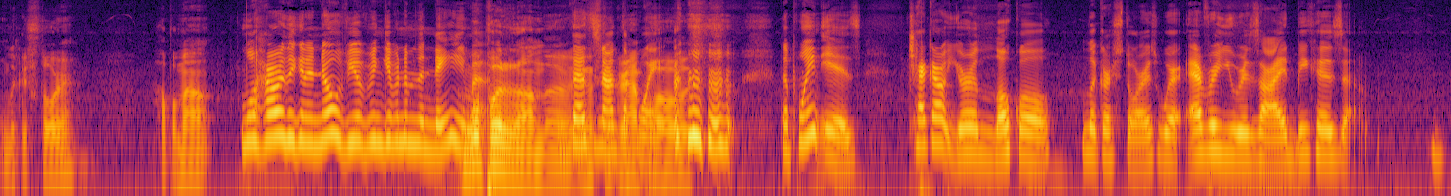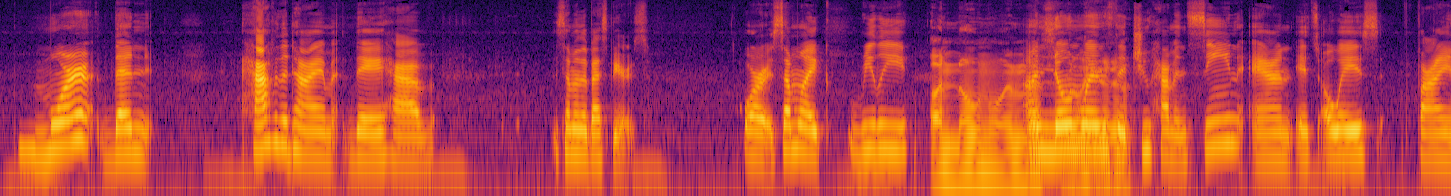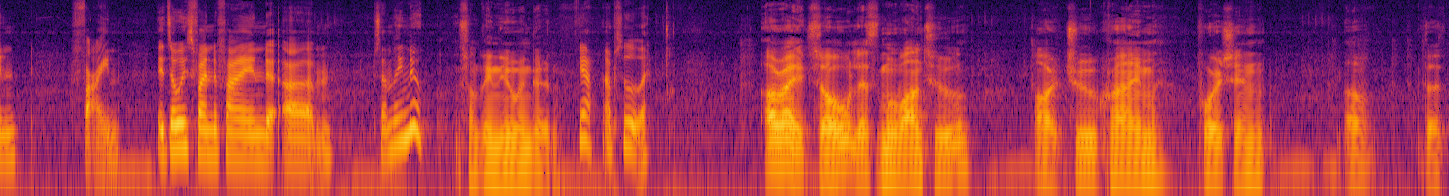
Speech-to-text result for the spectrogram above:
liquor store. Help them out. Well, how are they going to know if you haven't given them the name? We'll put it on the That's Instagram not the point. post. The point is, check out your local liquor stores wherever you reside because more than half of the time they have some of the best beers. Or some like really unknown one. that's unknown really ones good. that you haven't seen and it's always fine fine. It's always fun to find um something new. something new and good. Yeah, absolutely. All right, so let's move on to our true crime portion of the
